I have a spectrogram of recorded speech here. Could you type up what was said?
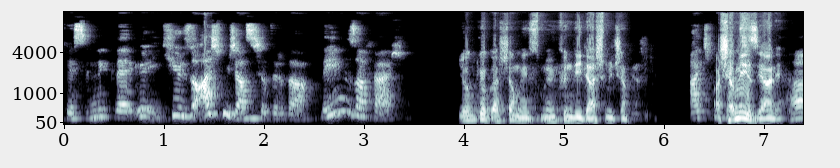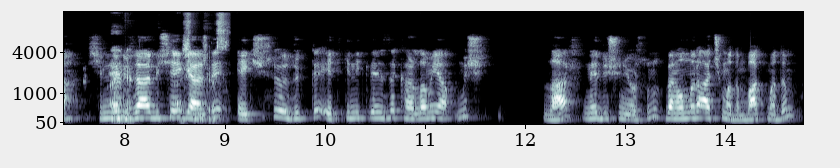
kesinlikle 200'ü aşmayacağız çadırda. Değil mi Zafer? Yok yok aşamayız. Mümkün değil aşmayacağım. Açmayacağız. Aşamayız yani. Ha, şimdi Aynen. güzel bir şey geldi. Ekşi Sözlük'te etkinliklerinizde karalama yapmışlar. Ne düşünüyorsunuz? Ben onları açmadım, bakmadım.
